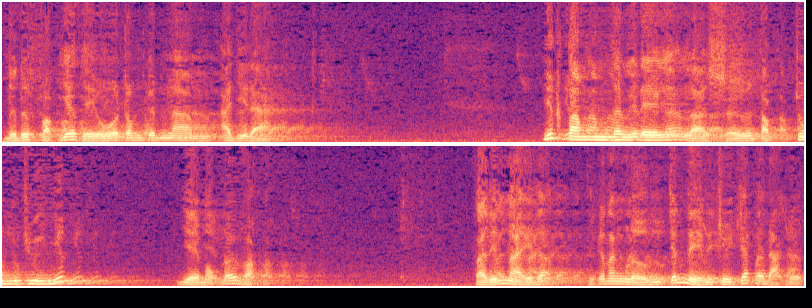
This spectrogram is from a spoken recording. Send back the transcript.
được đức phật giới thiệu trong kinh um, a di đà. Nhất tâm theo nghĩa đen là sự tập trung chuyên nhất về một đối vật. Tại điểm này đó thì cái năng lượng chánh niệm chưa chắc đã đạt được.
